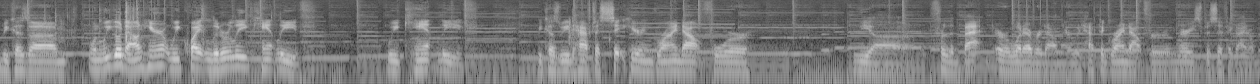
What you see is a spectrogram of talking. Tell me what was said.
Because, um, when we go down here, we quite literally can't leave. We can't leave. Because we'd have to sit here and grind out for the, uh for the bat or whatever down there. We'd have to grind out for a very specific item.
